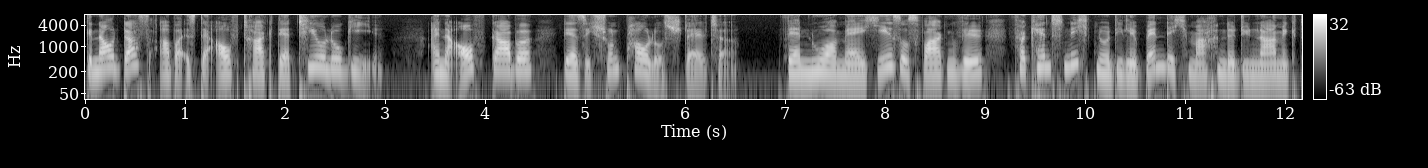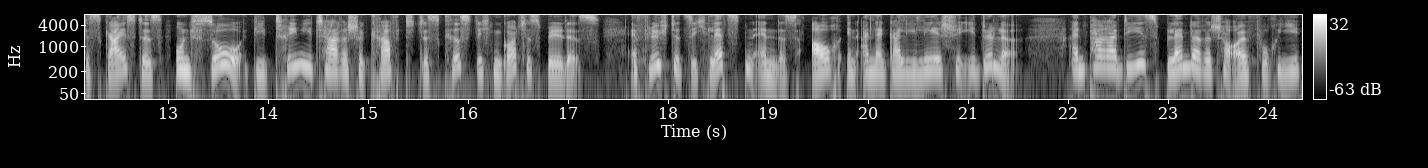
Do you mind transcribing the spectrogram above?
Genau das aber ist der Auftrag der Theologie, eine Aufgabe, der sich schon Paulus stellte. Wer nur mehr Jesus wagen will, verkennt nicht nur die lebendig machende Dynamik des Geistes und so die trinitarische Kraft des christlichen Gottesbildes, er flüchtet sich letzten Endes auch in eine galiläische Idylle, ein Paradies blenderischer Euphorie,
